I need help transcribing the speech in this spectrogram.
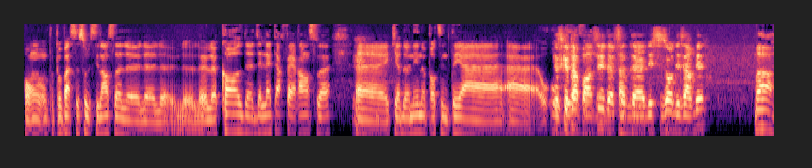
on ne peut pas passer sous le silence le, le, le, call de, l'interférence qui a donné une opportunité à. à Qu'est-ce que tu as pensé de, cette décision des arbitres? Ah,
